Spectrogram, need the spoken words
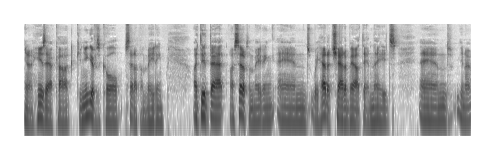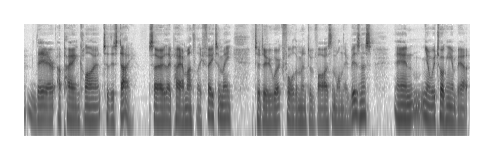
you know, here's our card. Can you give us a call? Set up a meeting." I did that. I set up the meeting, and we had a chat about their needs. And you know, they're a paying client to this day, so they pay a monthly fee to me to do work for them and to advise them on their business. And you know, we're talking about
